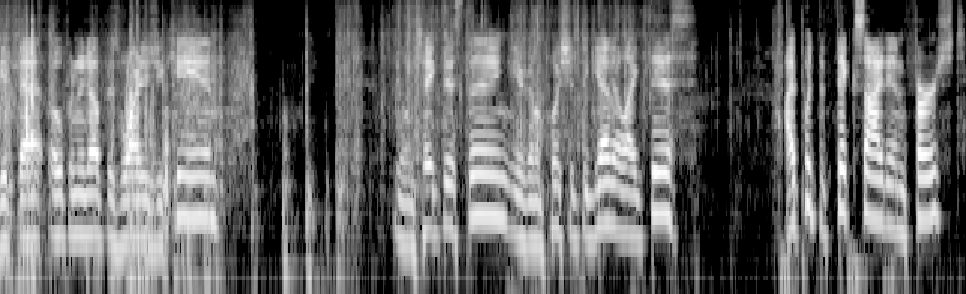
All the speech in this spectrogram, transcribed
Get that, open it up as wide as you can. You're gonna take this thing, you're gonna push it together like this. I put the thick side in first.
